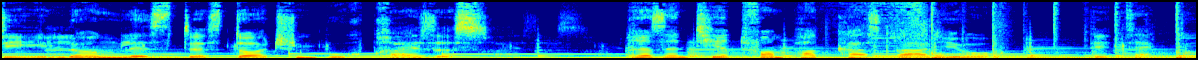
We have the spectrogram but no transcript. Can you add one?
Die Longlist des Deutschen Buchpreises. Präsentiert vom Podcast Radio Detektor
